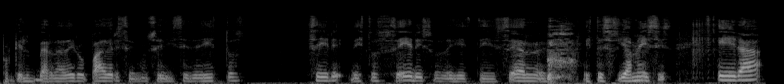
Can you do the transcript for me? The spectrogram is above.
porque el verdadero padre, según se dice, de estos seres, de estos seres o de este ser, estos siameses, era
